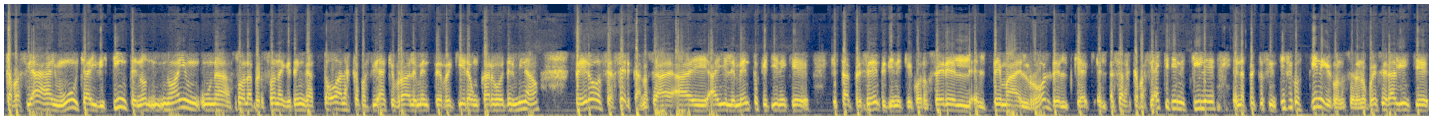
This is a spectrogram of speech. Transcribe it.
capacidades hay muchas y distintas. No, no hay un, una sola persona que tenga todas las capacidades que probablemente requiera un cargo determinado, pero se acercan. O sea, hay, hay elementos que tiene que, estar presente, tiene que conocer el, el tema, el rol, del que, el, o sea, las capacidades que tiene Chile en aspectos científicos, tiene que conocerlo. No puede ser alguien que,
